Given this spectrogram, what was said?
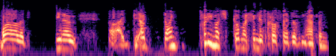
Well, it's, you know, I, I, I pretty much got my fingers crossed that doesn't happen.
